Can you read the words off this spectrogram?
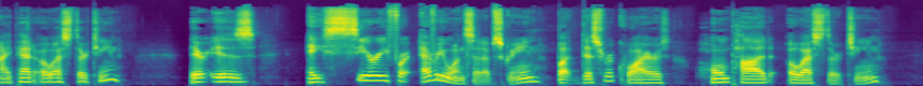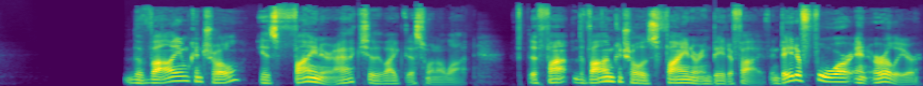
iPad OS 13. There is a Siri for everyone setup screen, but this requires HomePod OS 13. The volume control is finer. I actually like this one a lot the, the volume control is finer in beta 5. In beta 4 and earlier,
